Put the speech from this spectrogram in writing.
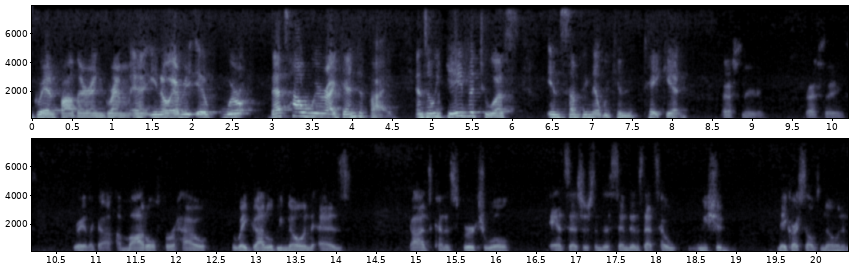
grandfather and grand, uh, you know, every it, we're that's how we're identified. And so he gave it to us in something that we can take in. Fascinating, fascinating, great. Like a, a model for how the way God will be known as God's kind of spiritual ancestors and descendants. That's how we should make ourselves known.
